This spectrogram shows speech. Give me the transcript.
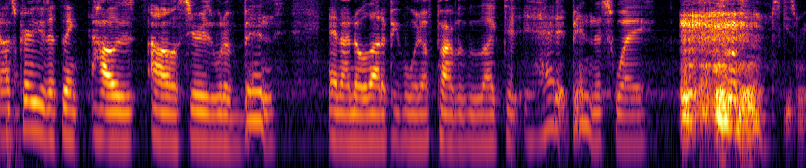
Now it's crazy to think how how a series would have been, and I know a lot of people would have probably liked it had it been this way. Excuse me,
